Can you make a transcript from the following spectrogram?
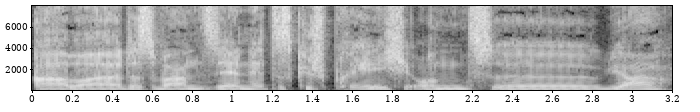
Aber das war ein sehr nettes Gespräch und äh, ja,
